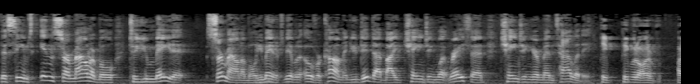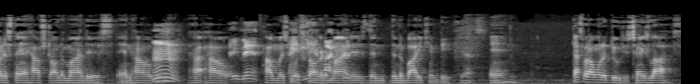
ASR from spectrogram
this seems insurmountable to you made it surmountable. You made it to be able to overcome, and you did that by changing what Ray said, changing your mentality. People don't understand how strong the mind is, and how mm. how how, Amen. how much more Amen. stronger the mind goodness. is than than the body can be. Yes, and that's what I want to do. Just change lives.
